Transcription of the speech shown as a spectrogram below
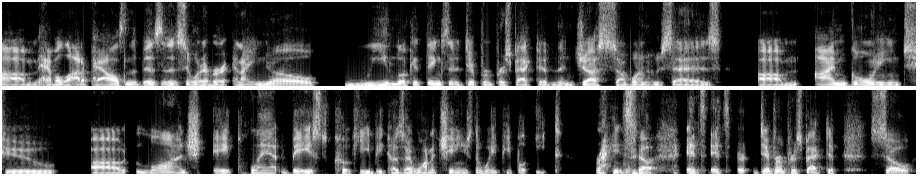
um, have a lot of pals in the business and whatever. And I know we look at things in a different perspective than just someone who says, um, I'm going to uh, launch a plant based cookie because I want to change the way people eat right? So it's it's a different perspective. So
